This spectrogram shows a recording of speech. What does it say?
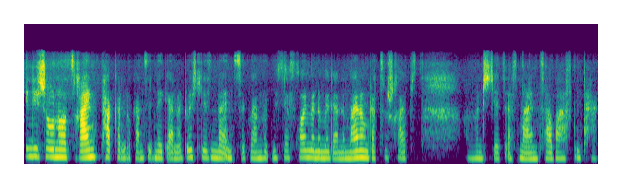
in die Shownotes reinpacken. Du kannst ihn dir gerne durchlesen bei Instagram. Würde mich sehr freuen, wenn du mir deine Meinung dazu schreibst. Und wünsche dir jetzt erstmal einen zauberhaften Tag.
